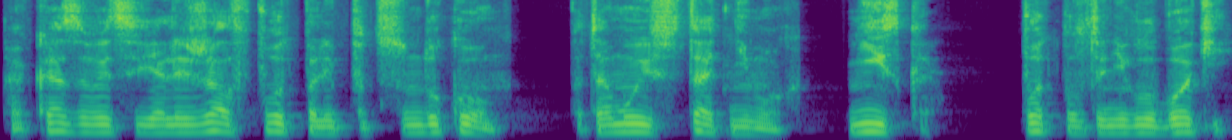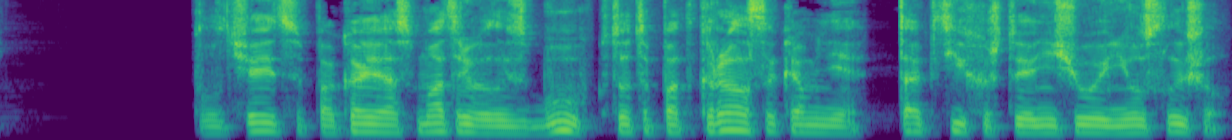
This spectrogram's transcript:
Оказывается, я лежал в подполе под сундуком, потому и встать не мог. Низко. Подпол-то не глубокий. Получается, пока я осматривал избу, кто-то подкрался ко мне, так тихо, что я ничего и не услышал.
